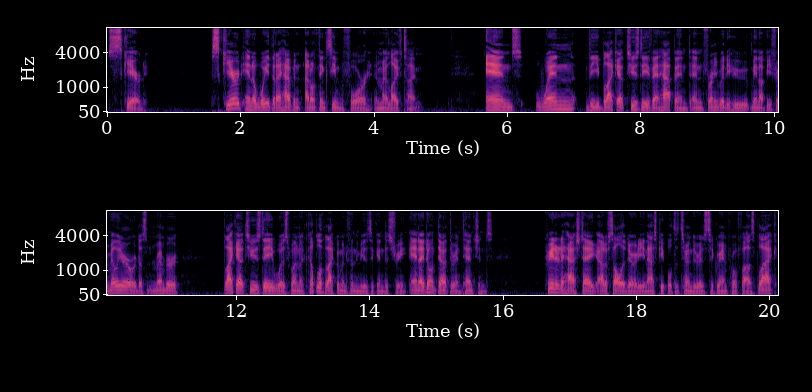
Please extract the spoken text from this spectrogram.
scared. Scared in a way that I haven't, I don't think, seen before in my lifetime. And when the Blackout Tuesday event happened, and for anybody who may not be familiar or doesn't remember, Blackout Tuesday was when a couple of black women from the music industry, and I don't doubt their intentions, created a hashtag out of solidarity and asked people to turn their Instagram profiles black.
